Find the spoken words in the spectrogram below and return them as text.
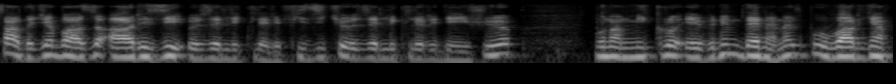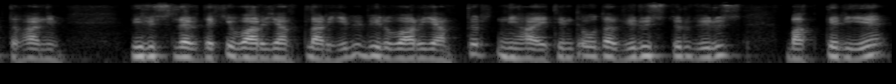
Sadece bazı arizi özellikleri, fiziki özellikleri değişiyor. Buna mikro evrim denemez. Bu varyanttır. Hani virüslerdeki varyantlar gibi bir varyanttır. Nihayetinde o da virüstür. Virüs bakteriye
